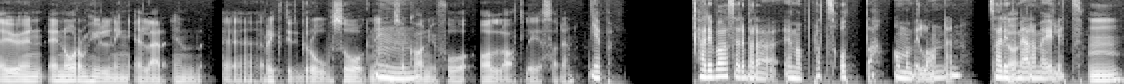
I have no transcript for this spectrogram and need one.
är ju en enorm hyllning eller en eh, riktigt grov sågning så Mm. kan ju få alla att läsa den. Här i Vasa är det bara är man på plats åtta om man vill låna den. Så här är det Ja. mera möjligt. Mm.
